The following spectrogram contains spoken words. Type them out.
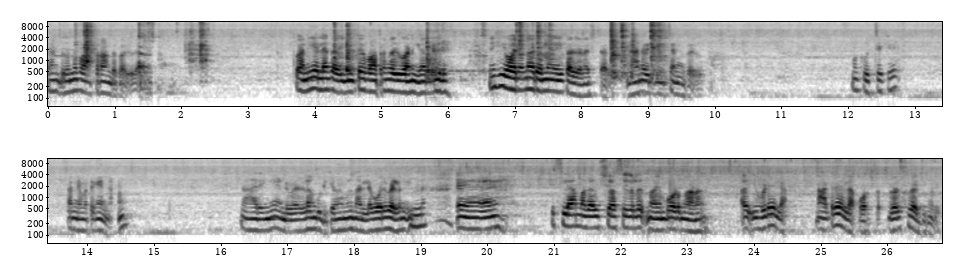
രണ്ട് മൂന്ന് പാത്രമുണ്ട് കഴുകാൻ. പണിയെല്ലാം കഴിഞ്ഞിട്ട് പാത്രം കഴുകുകയാണെങ്കിൽ അല്ലെങ്കിൽ എനിക്ക് ഓരോന്നോരോന്ന് ഈ കഴുകണം ഇഷ്ടമല്ല. ഞാൻ ഒരുമിച്ച് അങ്ങ് കഴുകും. നമുക്ക് ഉച്ചയ്ക്ക് തണ്ണിമത്തങ്ങ തന്നെ. നാരങ്ങയുണ്ട്. വെള്ളം കുടിക്കണം. നമ്മൾ നല്ലപോലെ വെള്ളം ഇന്ന് ഇസ്ലാം മതവിശ്വാസികൾ നോയമ്പ് തുടങ്ങുകയാണ് ഇവിടെയല്ല നാട്ടിലല്ല പുറത്ത് ഗൾഫ് രാജ്യങ്ങളിൽ.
